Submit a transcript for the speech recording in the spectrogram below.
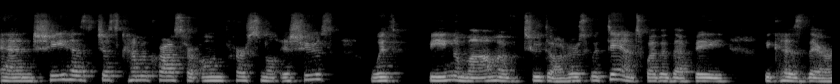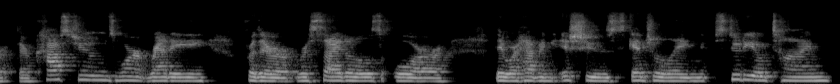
and she has just come across her own personal issues with being a mom of two daughters with dance, whether that be because their their costumes weren't ready for their recitals or they were having issues scheduling studio time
